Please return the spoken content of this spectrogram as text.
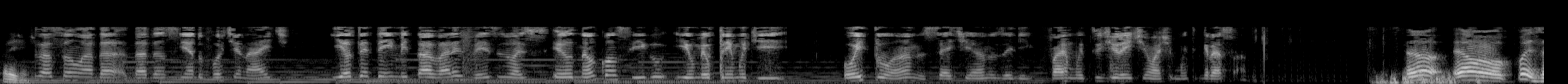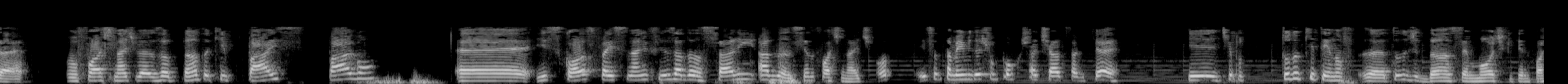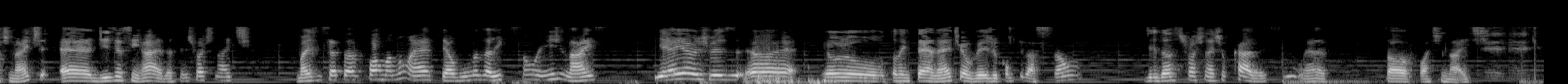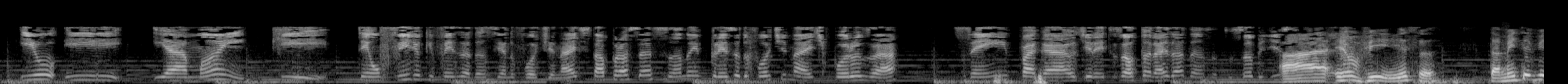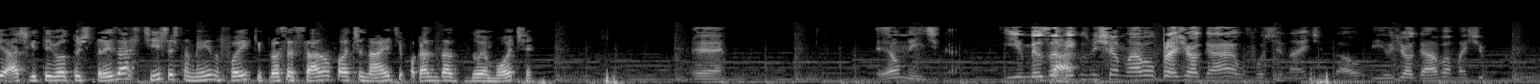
Peraí, gente. Transação lá da, da dancinha do Fortnite. E eu tentei imitar várias vezes, mas eu não consigo. E o meu primo de 8 anos, 7 anos, ele faz muito direitinho, acho muito engraçado. Eu, eu, pois é, o Fortnite viralizou tanto que pais pagam é, escolas para ensinarem filhos a dançarem a dancinha do Fortnite. Isso também me deixa um pouco chateado, sabe o que é? Que, tipo, tudo que tem no. é, tudo de dança, emote que tem no Fortnite, é, dizem assim, ah, é dancinha de Fortnite. Mas de certa forma não é, tem algumas ali que são originais. E aí, às vezes, é, eu tô na internet, eu vejo compilação de dança de Fortnite. Eu, cara, isso não é só Fortnite. É, e, o, e, e a mãe que tem um filho que fez a dancinha do Fortnite está processando a empresa do Fortnite por usar sem pagar os direitos autorais da dança. Tu soube disso? Ah, eu vi isso. Também teve, acho que teve outros três artistas também, não foi? Que processaram o Fortnite por causa da- do emote. É. Realmente, cara. E meus Tá. amigos me chamavam pra jogar o Fortnite e tal. E eu jogava, mas tipo.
